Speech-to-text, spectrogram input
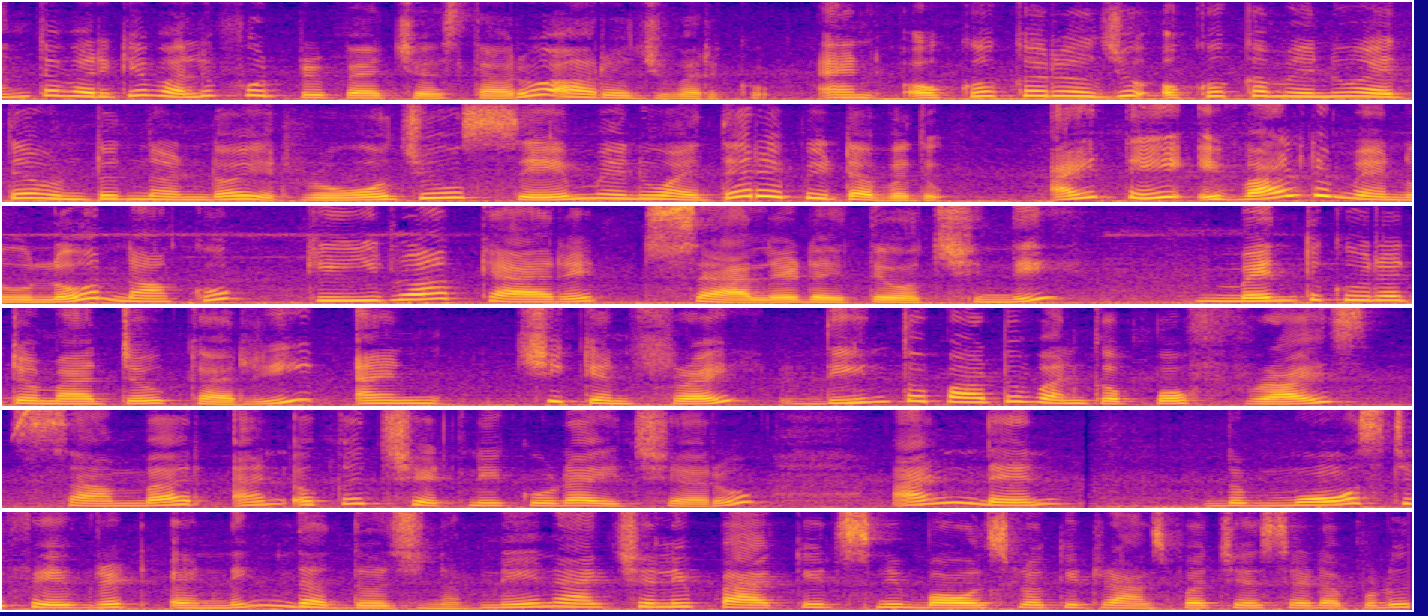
అంతవరకే వాళ్ళు ఫుడ్ ప్రిపేర్ చేస్తారు ఆ రోజు వరకు. అండ్ ఒక్కొక్క రోజు ఒక్కొక్క మెనూ అయితే ఉంటుందండో రోజు సేమ్ మెనూ అయితే రిపీట్ అవ్వదు. అయితే ఇవాళ మెనూలో నాకు కీరా క్యారెట్ సాలెడ్ అయితే వచ్చింది. మెంతుకూర tomato curry and chicken fry. దీంతో పాటు one cup of rice sambar and ఒక చట్నీ కూడా ఇచ్చారు. And then the most favourite ending దద్దోజనం. నేను యాక్చువల్లీ ప్యాకెట్స్ని బౌల్స్లోకి ట్రాన్స్ఫర్ చేసేటప్పుడు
